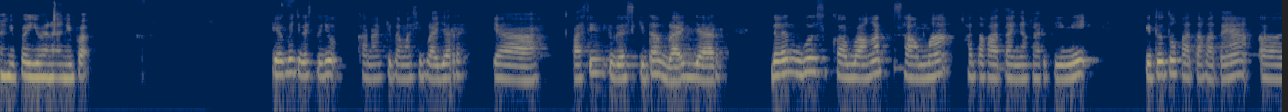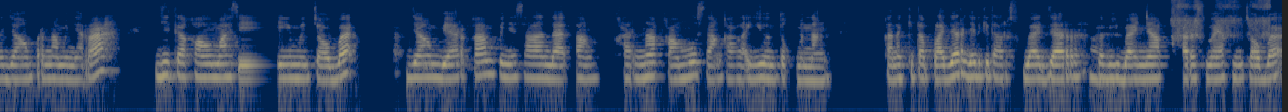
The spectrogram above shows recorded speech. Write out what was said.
Anipa gimana Anipa? Ya, aku juga setuju. Karena kita masih belajar, ya pasti tugas kita belajar. Dan gue suka banget sama kata-katanya Kartini. Itu tuh kata-katanya, uh, jangan pernah menyerah. Jika kamu masih ingin mencoba, jangan biarkan penyesalan datang. Karena kamu selangkah lagi untuk menang. Karena kita pelajar, jadi kita harus belajar lebih banyak, harus banyak mencoba.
